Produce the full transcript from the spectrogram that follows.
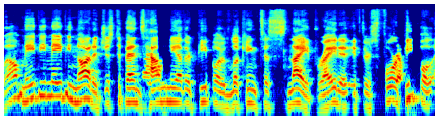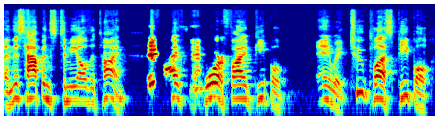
Well, maybe, maybe not. It just depends how many other people are looking to snipe, right? If there's four people, and this happens to me all the time, five, four or five people, anyway, two plus people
